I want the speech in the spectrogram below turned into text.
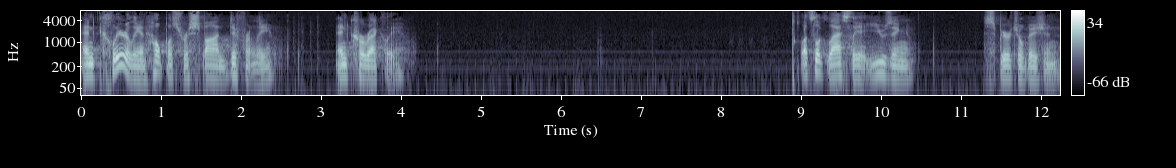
and clearly and help us respond differently and correctly. Let's look lastly at using spiritual vision.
